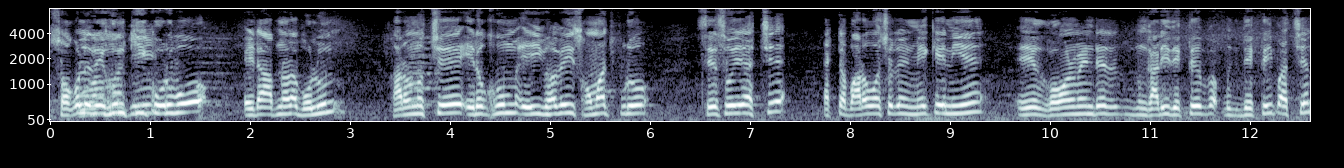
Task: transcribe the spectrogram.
সকলে দেখুন কি করব এটা আপনারা বলুন। কারণ হচ্ছে এরকম এইভাবেই সমাজ পুরো শেষ হয়ে যাচ্ছে। একটা বারো বছরের মেয়েকে নিয়ে এই গভর্নমেন্টের গাড়ি দেখতে দেখতেই পাচ্ছেন,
